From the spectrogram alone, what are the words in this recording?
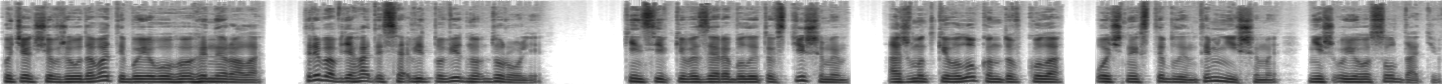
Хоч якщо вже удавати бойового генерала, треба вдягатися відповідно до ролі. Кінцівки везера були товстішими, а жмотки волокон довкола очних стеблин темнішими, ніж у його солдатів.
